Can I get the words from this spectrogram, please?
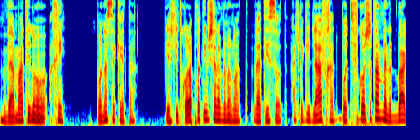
ואמרתי לו, אחי, בוא נעשה קטע. יש לי את כל הפרטים של המלונות והטיסות, אל תגיד לאף אחד, בוא תפגוש אותם בנתב"ג.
